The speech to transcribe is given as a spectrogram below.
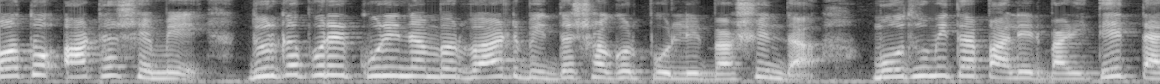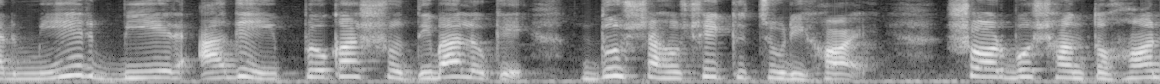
গত আঠাশে মে দুর্গাপুরের কুড়ি নম্বর ওয়ার্ড বিদ্যাসাগর পল্লীর বাসিন্দা মধুমিতা পালের বাড়িতে তার মেয়ের বিয়ের আগেই প্রকাশ্য দিবালোকে দুঃসাহসিক চুরি হয়। সর্বশান্ত হন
